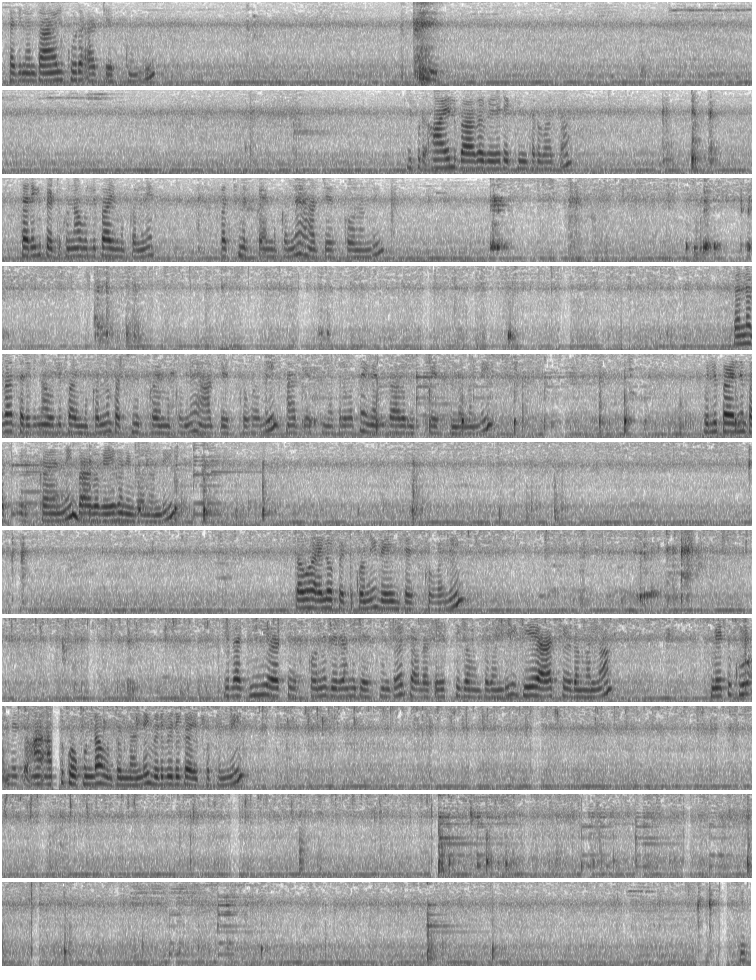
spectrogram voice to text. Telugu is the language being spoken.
తగినంత ఆయిల్ కూడా యాడ్ చేసుకోండి ఇప్పుడు ఆయిల్ బాగా వేడెక్కిన తర్వాత తరిగి పెట్టుకున్న ఉల్లిపాయ ముక్కల్ని పచ్చిమిరపకాయ ముక్కల్ని యాడ్ చేసుకోవాలండి. సన్నగా తరిగిన ఉల్లిపాయ ముక్కలను పచ్చిమిరపకాయ ముక్కల్ని యాడ్ చేసుకోవాలి. యాడ్ చేసుకున్న తర్వాత ఇవన్నీ బాగా మిక్స్ చేసుకుందామండి. ఉల్లిపాయలని పచ్చిమిరపకాయల్ని బాగా వేగనివ్వాలండి. స్టవ్ హైలో పెట్టుకొని వేయించేసుకోవాలి. ఇలా ఘీ యాడ్ చేసుకొని బిర్యానీ చేసుకుంటే చాలా టేస్టీగా ఉంటుందండి. ఘీ యాడ్ చేయడం వల్ల మెతుకు మెతు అంటుకోకుండా ఉంటుందండి విడివిడిగా అయిపోతుంది.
